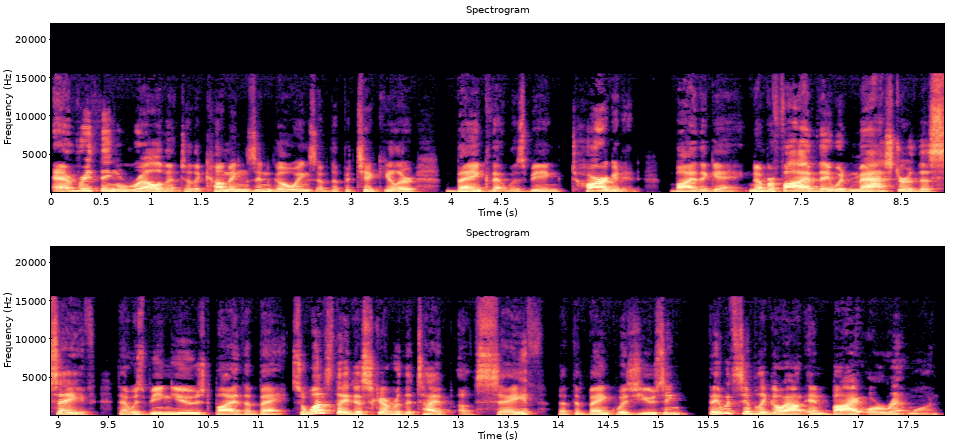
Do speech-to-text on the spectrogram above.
everything relevant to the comings and goings of the particular bank that was being targeted by the gang. Number five, they would master the safe that was being used by the bank. So once they discovered the type of safe that the bank was using, they would simply go out and buy or rent one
